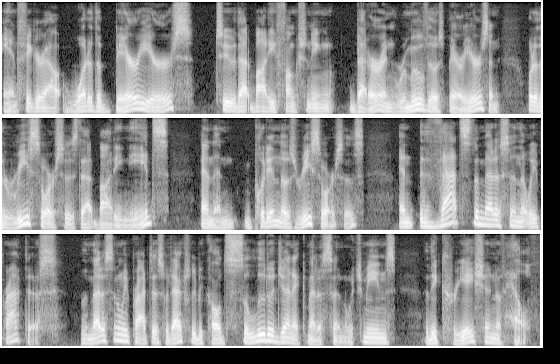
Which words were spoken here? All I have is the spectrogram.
and figure out what are the barriers to that body functioning better and remove those barriers and what are the resources that body needs and then put in those resources. And that's the medicine that we practice. The medicine we practice would actually be called salutogenic medicine, which means the creation of health.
